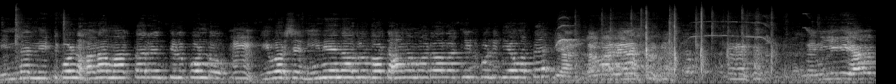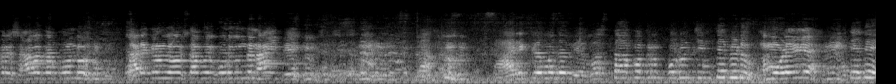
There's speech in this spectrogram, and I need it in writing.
ನಿನ್ನನ್ನ ಇಟ್ಕೊಂಡು ಹಣ ಮಾಡ್ತಾರೆ ಅಂತ ತಿಳ್ಕೊಂಡು ಈ ವರ್ಷ ನೀನೇನಾದ್ರೂ ದೊಡ್ಡ ಹಣ ಮಾಡೋಲ್ಲ ಅಂತ ಇಟ್ಕೊಂಡಿದ್ಯಾ ಮತ್ತೆ? ನನಗೀಗ ಯಾರ ಹತ್ರ ಸಾಲ ತಕೊಂಡು ಕಾರ್ಯಕ್ರಮದ ವ್ಯವಸ್ಥಾಪಕ ಕೊಡುದಂತ ನಾ ಇದ್ದೆ. ಕಾರ್ಯಕ್ರಮದ ವ್ಯವಸ್ಥಾಪಕರು ಕೊಡು ಚಿಂತೆ ಬಿಡು. ನಮ್ಮ ಒಳಗೆ? ಅದೇ ಅದೇ.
